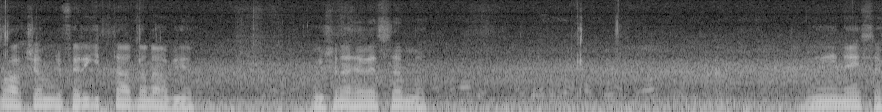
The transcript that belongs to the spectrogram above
bu akşam lüferi gitti Adnan abiye. Boşuna heveslenme. İyi neyse.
